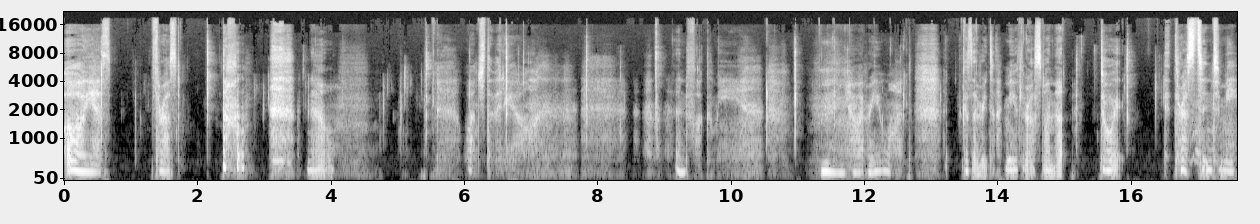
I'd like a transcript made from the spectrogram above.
oh, yes. Thrust. now, watch the video and fuck me. Mm, however you want. Because every time you thrust on that toy, it thrusts into me.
